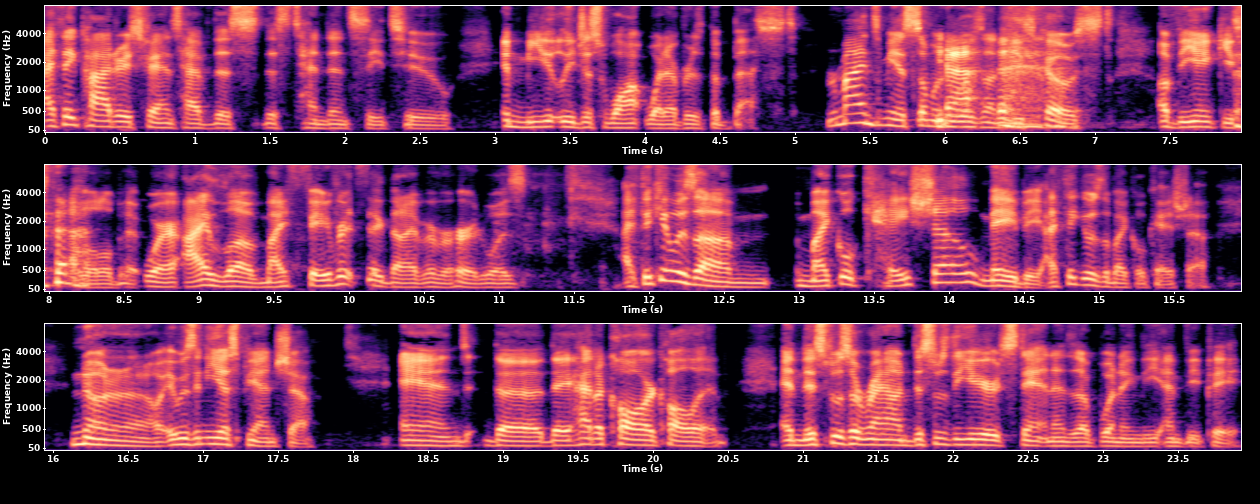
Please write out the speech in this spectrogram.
I think Padres fans have this this tendency to immediately just want whatever's the best, reminds me of someone Yeah. who lives on the East Coast of the Yankees a little bit. Where I love my favorite thing that I've ever heard was, I think it was um Michael Kay show, maybe. I think it was the Michael Kay show. No, no, no, no. It was an ESPN show, and the they had a caller call in, and this was around. This was the year Stanton ended up winning the MVP.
